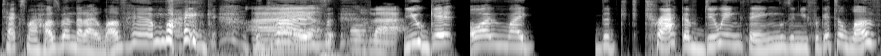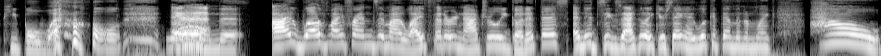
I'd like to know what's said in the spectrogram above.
text my husband that I love him. Like because you get on like the track of doing things and you forget to love people well. Yes. And I love my friends in my life that are naturally good at this. And it's exactly like you're saying. I look at them and I'm like, how?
